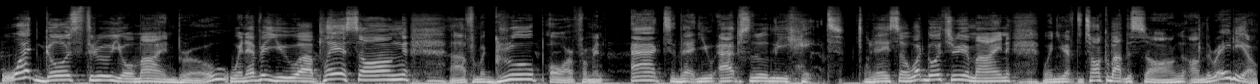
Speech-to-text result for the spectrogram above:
what goes through your mind, bro, whenever you uh, play a song uh, from a group or from an act that you absolutely hate. Okay, so what goes through your mind when you have to talk about the song on the radio?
